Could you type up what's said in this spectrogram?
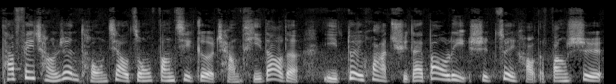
他非常认同教宗方济各常提到的，以对话取代暴力是最好的方式，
